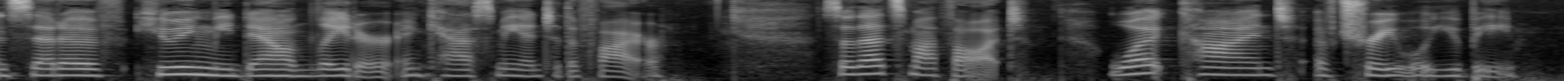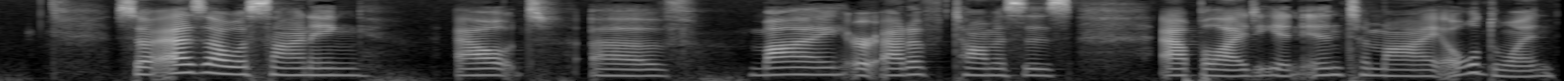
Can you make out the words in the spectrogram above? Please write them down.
instead of hewing me down later and cast me into the fire. So that's my thought. What kind of tree will you be? So as I was signing out of my or out of Thomas's Apple ID and into my old one,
